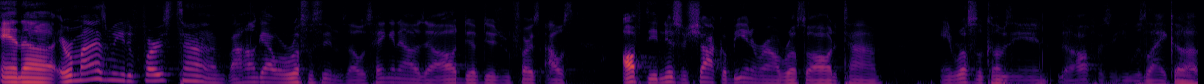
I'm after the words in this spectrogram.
And uh, it reminds me of the first time I hung out with Russell Simmons. I was hanging out, at All Def Digital first. I was off the initial shock of being around Russell all the time. And Russell comes in the office and he was like, uh,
